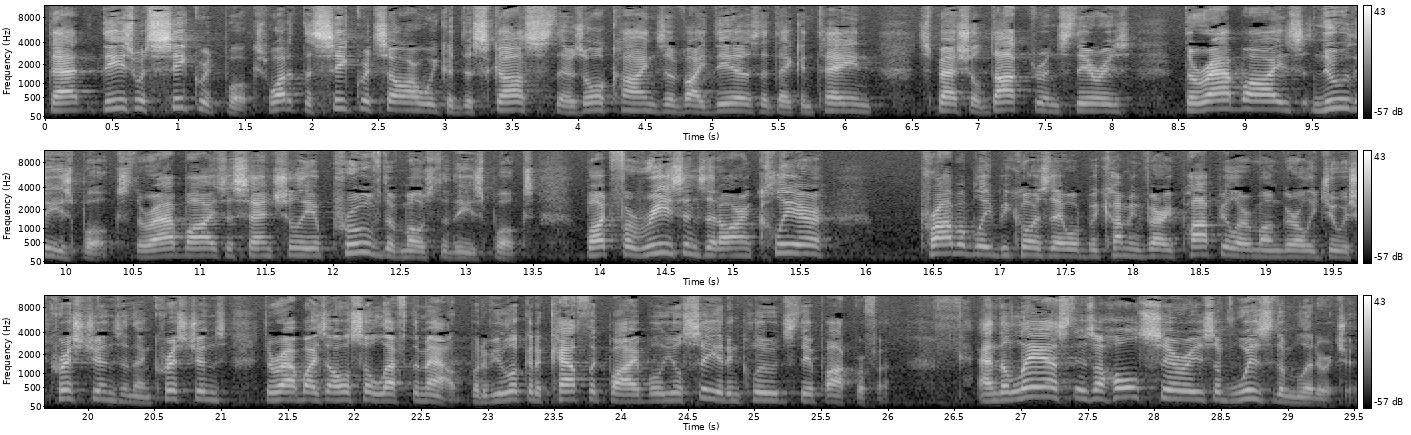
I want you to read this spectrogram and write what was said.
that these were secret books. What the secrets are, we could discuss. There's all kinds of ideas that they contain, special doctrines, theories. The rabbis knew these books. The rabbis essentially approved of most of these books. But for reasons that aren't clear, probably because they were becoming very popular among early Jewish Christians and then Christians, the rabbis also left them out. But if you look at a Catholic Bible, you'll see it includes the Apocrypha. And the last is a whole series of wisdom literature.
